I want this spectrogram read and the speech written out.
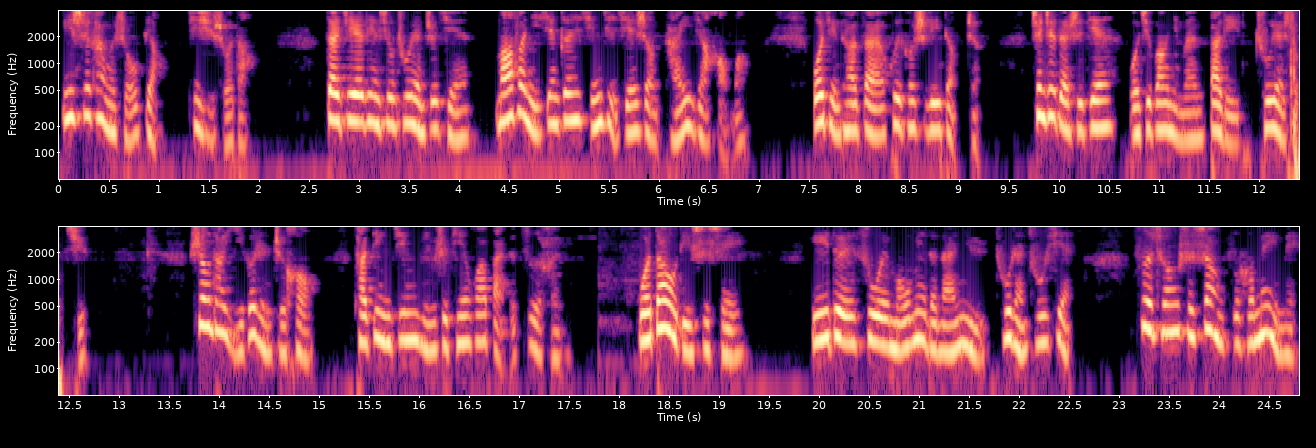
医师看看手表，继续说道：“在接令兄出院之前，麻烦你先跟刑警先生谈一下好吗？我请他在会客室里等着。趁这段时间，我去帮你们办理出院手续。”剩他一个人之后，他定睛凝视天花板的字痕：“我到底是谁？”一对素未谋面的男女突然出现，自称是上司和妹妹，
